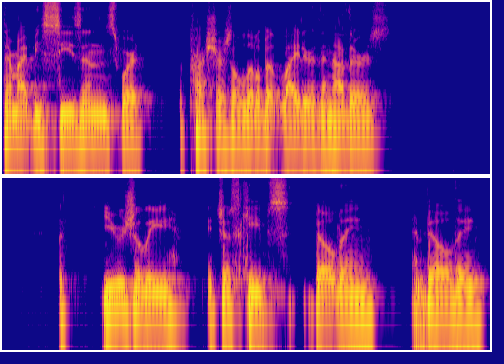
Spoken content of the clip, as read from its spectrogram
There might be seasons where the pressure is a little bit lighter than others, but usually it just keeps building and building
